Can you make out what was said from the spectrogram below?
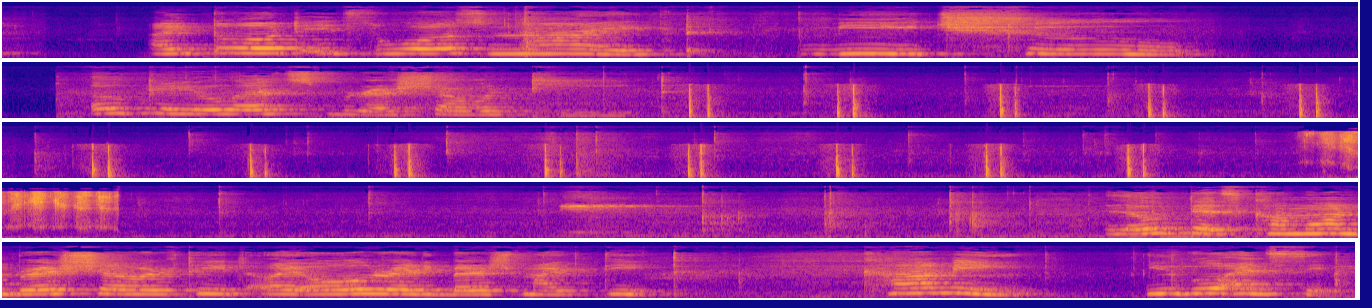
I thought it was night. Me too. Okay, let's brush our teeth. Lotus, come on, brush our teeth. I already brushed my teeth. Coming. You go and sit.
